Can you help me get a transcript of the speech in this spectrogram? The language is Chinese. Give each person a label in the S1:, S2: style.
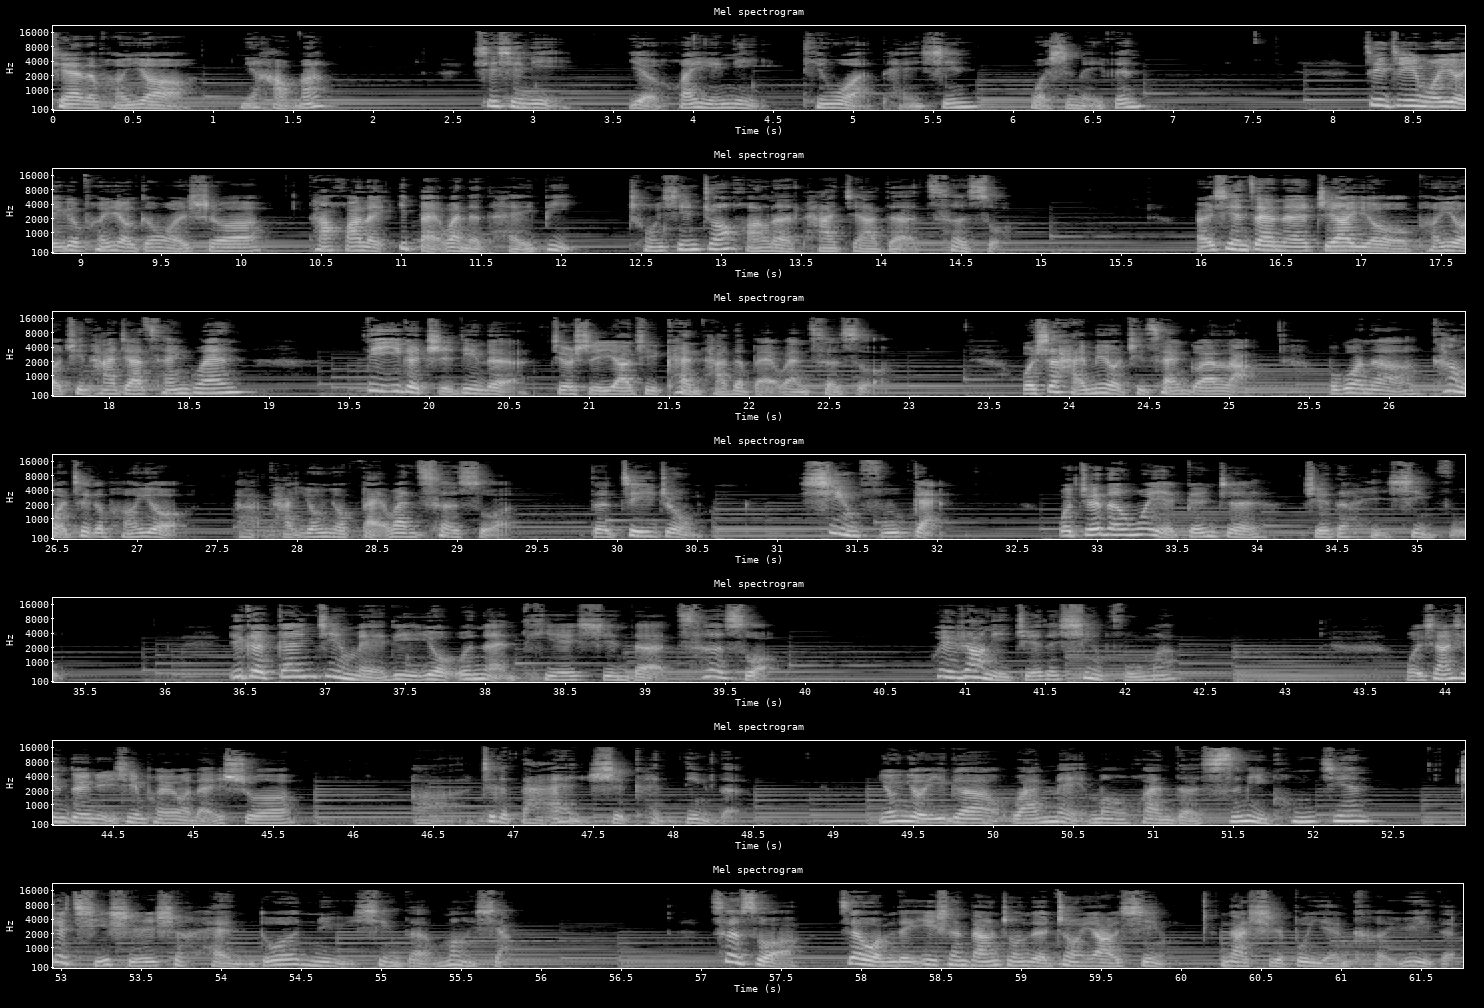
S1: 亲爱的朋友，你好吗？谢谢你，也欢迎你听我谈心。我是梅芬。最近我有一个朋友跟我说，他花了一百万的台币重新装潢了他家的厕所，而现在呢，只要有朋友去他家参观，第一个指定的就是要去看他的百万厕所。我是还没有去参观啦，不过呢，看我这个朋友啊，他拥有百万厕所。的这一种幸福感，我觉得我也跟着觉得很幸福。一个干净、美丽又温暖、贴心的厕所，会让你觉得幸福吗？我相信对女性朋友来说，啊，这个答案是肯定的。拥有一个完美梦幻的私密空间，这其实是很多女性的梦想。厕所。在我们的一生当中的重要性，那是不言可喻的。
